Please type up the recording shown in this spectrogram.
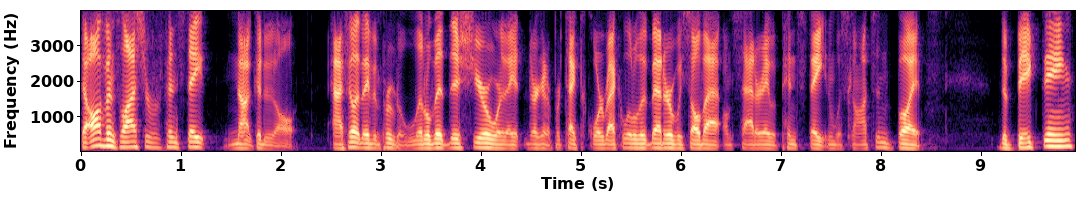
the offense last year for Penn State not good at all. And I feel like they've improved a little bit this year where they, they're going to protect the quarterback a little bit better. We saw that on Saturday with Penn State and Wisconsin. But the big thing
